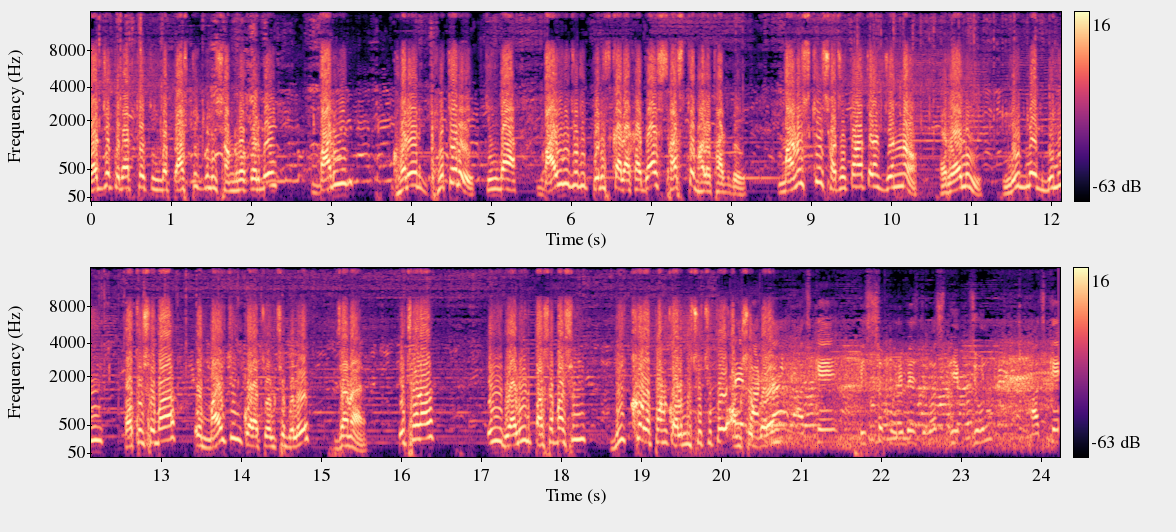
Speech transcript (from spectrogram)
বর্জ্য পদার্থ কিংবা প্লাস্টিকগুলি সংগ্রহ করবে। বাড়ির ঘরের ভেতরে কিংবা বাইরে যদি পরিষ্কার রাখা যায়, স্বাস্থ্য ভালো থাকবে। মানুষকে সচেতনতার জন্য র্যালি লিফলেট বিলি, পথসভা ও মাইকিং করা চলছে বলে জানায়। এছাড়া এই র্যালির পাশাপাশি বৃক্ষরোপণ কর্মসূচিতে অংশগ্রহণ আজকে বিশ্ব পরিবেশ দিবস ফিফ জুন। আজকে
